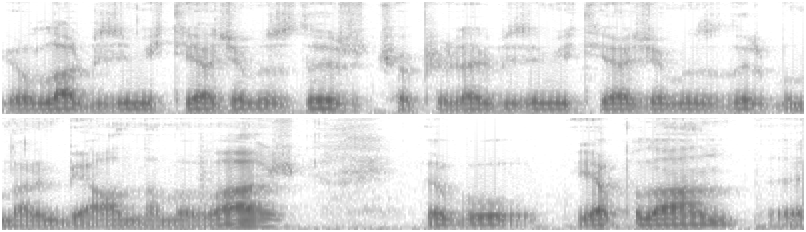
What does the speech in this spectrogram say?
Yollar bizim ihtiyacımızdır, köprüler bizim ihtiyacımızdır. Bunların bir anlamı var ve bu yapılan e,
